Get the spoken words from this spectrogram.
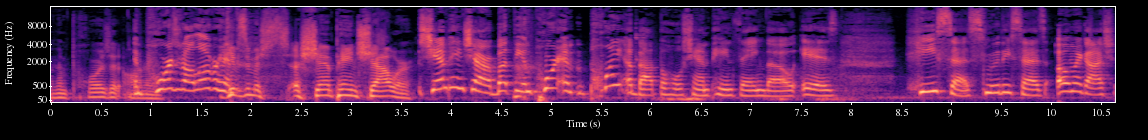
And then pours it on and him. pours it all over him. Gives him a, a champagne shower. champagne shower. But the important point about the whole champagne thing, though, is he says, Smoothie says, "Oh my gosh,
